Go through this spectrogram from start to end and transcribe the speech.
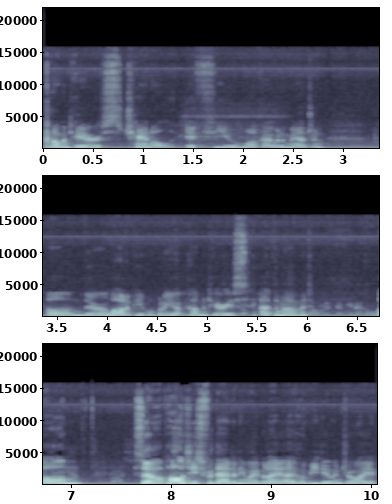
commentator's channel if you look, I would imagine. Um, there are a lot of people putting out commentaries at the moment. Um, so apologies for that anyway, but I, I hope you do enjoy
